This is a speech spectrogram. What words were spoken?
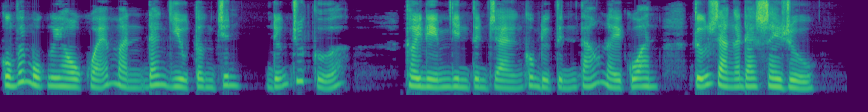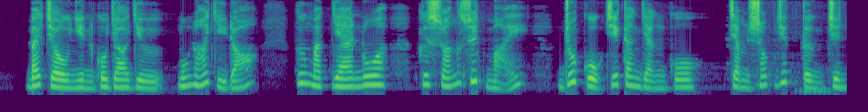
cùng với một người hầu khỏe mạnh đang dìu Tần Trinh đứng trước cửa. Thời niệm nhìn tình trạng không được tỉnh táo này của anh, tưởng rằng anh đang say rượu. Bác Châu nhìn cô do dự, muốn nói gì đó. Gương mặt già nua, cứ xoắn suýt mãi rốt cuộc chỉ căn dặn cô, chăm sóc giúp Tần Trinh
